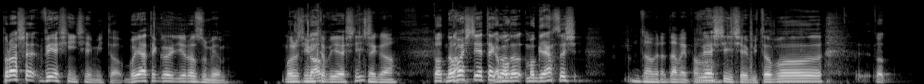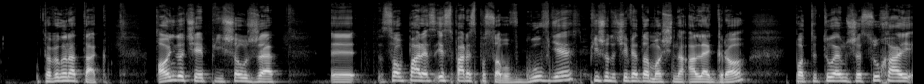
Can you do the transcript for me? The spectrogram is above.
proszę, wyjaśnijcie mi to, bo ja tego nie rozumiem. Możecie No. mi to wyjaśnić? Czego? To No tak. właśnie tego, Ja mo- no, mogę ja? Coś, Dobra, dawaj Paweł. wyjaśnijcie mi to, bo To, to wygląda tak. Oni do ciebie piszą, że są parę, jest parę sposobów. Głównie piszą do ciebie wiadomość na Allegro pod tytułem, że słuchaj, y,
